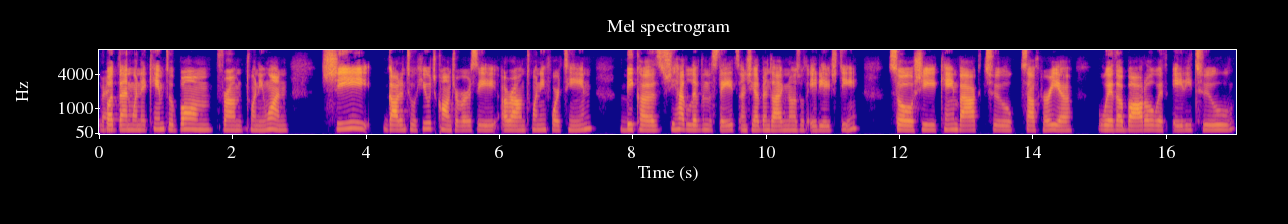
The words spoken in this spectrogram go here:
right. But then when it came to Bom from 2NE1, she got into a huge controversy around 2014 because she had lived in the States and she had been diagnosed with ADHD. So she came back to South Korea with a bottle with 82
